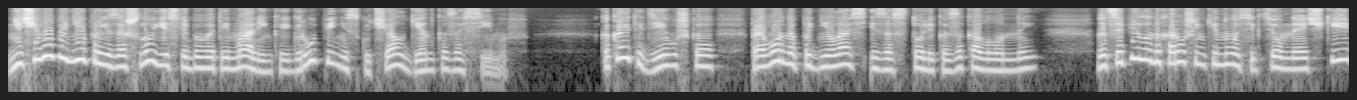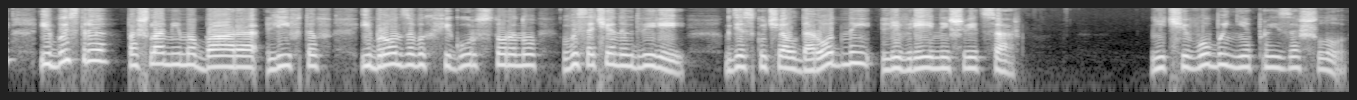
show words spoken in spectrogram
Ничего бы не произошло, если бы в этой маленькой группе не скучал Генка Засимов. Какая-то девушка проворно поднялась из-за столика за колонной, нацепила на хорошенький носик темные очки и быстро пошла мимо бара, лифтов и бронзовых фигур в сторону высоченных дверей, где скучал дородный ливрейный швейцар. Ничего бы не произошло,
